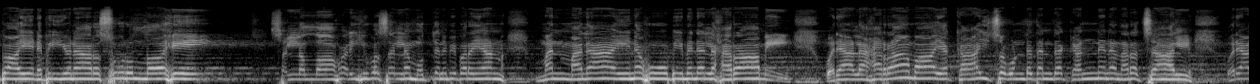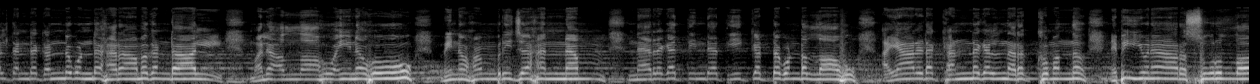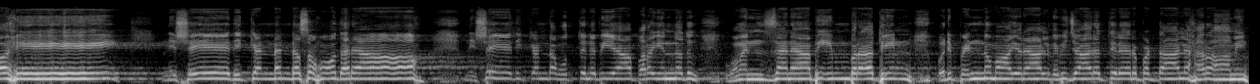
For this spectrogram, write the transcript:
ഹബീബായ നബിയുന റസൂലുള്ളാഹി അലൈഹി വസല്ലം മുത്തനബി പറയാൻ മൻ മലായിനഹു ഹറാമി. ഒരാൾ ഹറാമായ കാഴ്ച കൊണ്ട് തന്റെ കണ്ണിനെ നിറച്ചാൽ ഒരാൾ തന്റെ കണ്ണുകൊണ്ട് ഹറാമ കണ്ടാൽ മല അല്ലാഹു ഐനഹു മിൻ ജഹന്നം. തീക്കട്ട കൊണ്ട് അല്ലാഹു അയാളുടെ കണ്ണുകൾ നിറക്കുമെന്ന് നബിയുന റസൂലുള്ളാഹി നിഷേധിക്കണ്ട എന്റെ സഹോദരാ നിഷേധിക്കണ്ട മുത്തുനബിയ പറയുന്നത് ഒരു പെണ്ണുമായ ഒരാൾ വ്യഭിചാരത്തിൽ ഏർപ്പെട്ടാൽ ഹറാമിൻ.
